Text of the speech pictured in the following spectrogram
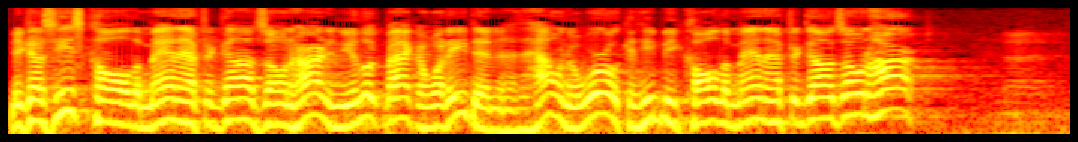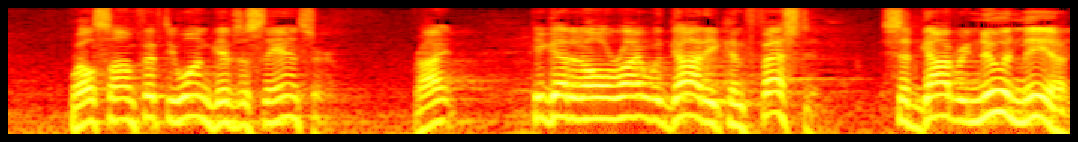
because he's called a man after God's own heart. And you look back at what he did, and how in the world can he be called a man after God's own heart? Well, Psalm 51 gives us the answer, right? He got it all right with God. He confessed it. He said, God, renew in me a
